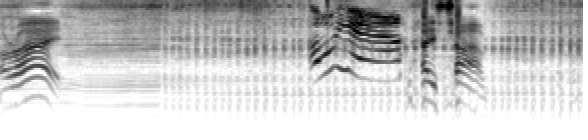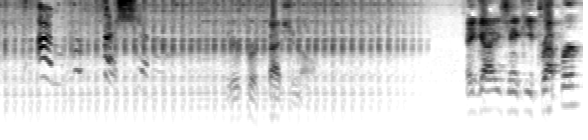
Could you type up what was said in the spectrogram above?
All right. Oh yeah! Nice job. I'm a professional. You're professional. Hey guys, Yankee Prepper.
